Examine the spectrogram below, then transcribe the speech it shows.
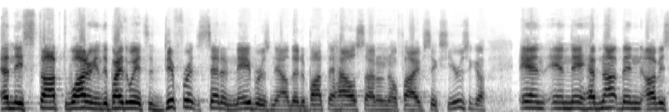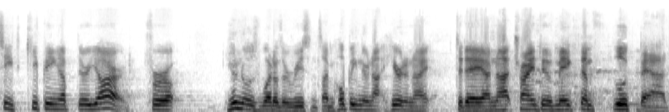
and they stopped watering. And by the way, it's a different set of neighbors now that have bought the house, I don't know, five, six years ago. And, and they have not been obviously keeping up their yard for who knows what other reasons. I'm hoping they're not here tonight, today. I'm not trying to make them look bad.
